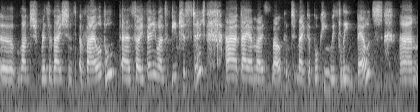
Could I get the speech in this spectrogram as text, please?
uh, lunch reservations available. Uh, so if anyone's interested, uh, they are most welcome to make a booking with Lynn Belts. Um,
